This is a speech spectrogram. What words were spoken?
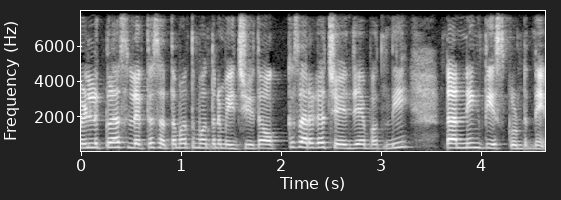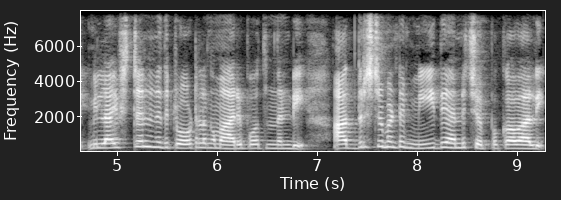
మిడిల్ క్లాస్ లేకపోతే సతమతమవుతున్న మీ జీవితం ఒక్కసారిగా చేంజ్ అయిపోతుంది టర్నింగ్ తీసుకుంటుంది. మీ లైఫ్ స్టైల్ అనేది టోటల్గా మారిపోతుందండి. అదృష్టం అంటే మీదే అని చెప్పుకోవాలి.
